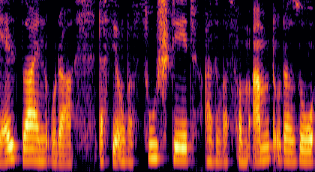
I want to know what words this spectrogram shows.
Geld sein oder dass dir irgendwas zusteht, also was vom Amt oder so.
